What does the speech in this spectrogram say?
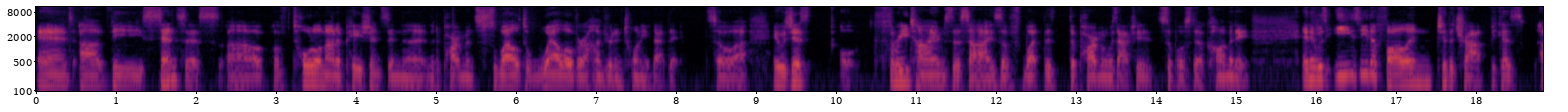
And uh, the census uh, of total amount of patients in the, in the department swelled to well over 120 that day. So uh, it was just three times the size of what the department was actually supposed to accommodate. And it was easy to fall into the trap because uh,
